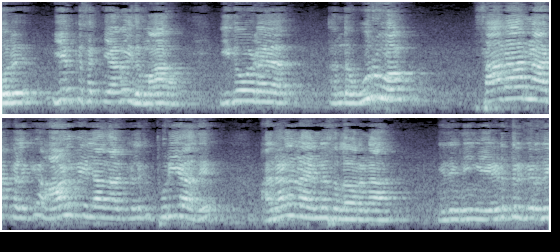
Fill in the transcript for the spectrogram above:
ஒரு இயக்கு சக்தியாக இது மாறும். இதோட அந்த உருவம் சாதாரண ஆட்களுக்கு ஆளுமை இல்லாத ஆட்களுக்கு புரியாது. அதனால நான் என்ன சொல்ல வரேன்னா இது நீங்க எடுத்திருக்கிறது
